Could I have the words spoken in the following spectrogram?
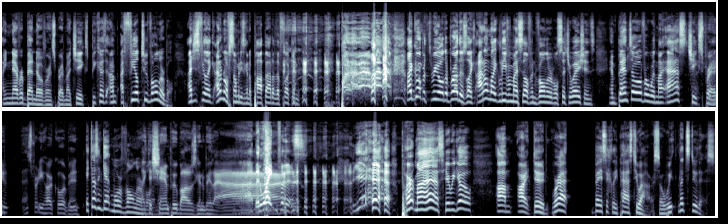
I never bend over and spread my cheeks because I'm, I feel too vulnerable. I just feel like I don't know if somebody's gonna pop out of the fucking. I grew up with three older brothers. Like I don't like leaving myself in vulnerable situations. And bent over with my ass cheek spread, Pretty- that's pretty hardcore, man. it doesn't get more vulnerable. Like the shampoo bottle is gonna be like, ah, I've been waiting for this. yeah, pert my ass. Here we go. Um, all right, dude, we're at basically past two hours, so we let's do this.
